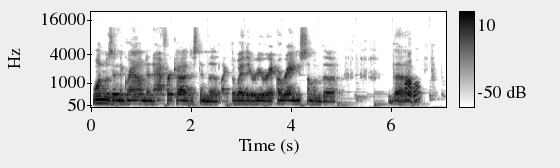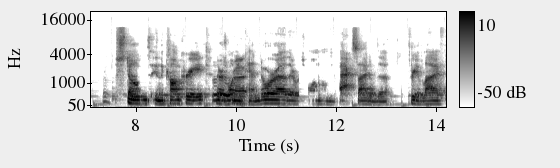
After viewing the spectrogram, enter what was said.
One was in the ground in Africa, just in the like the way they rearranged some of the the Hobble. Stones in the concrete. There was one Right. in mm-hmm. Pandora. There was one on the backside of the Tree of Life.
